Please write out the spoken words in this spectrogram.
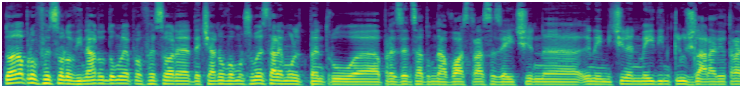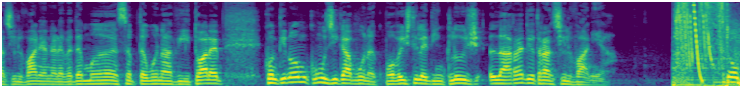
Doamna profesor Ovinaru, domnule profesor Deceanu, vă mulțumesc tare mult pentru uh, prezența dumneavoastră astăzi aici în, uh, în emisiune în Made in Cluj la Radio Transilvania. Ne revedem uh, săptămâna viitoare. Continuăm cu muzica bună, cu poveștile din Cluj la Radio Transilvania. Top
